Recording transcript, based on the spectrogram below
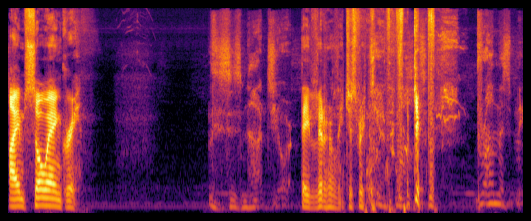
I'm so angry. This is not your. They literally just ripped the fucking. Promise me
